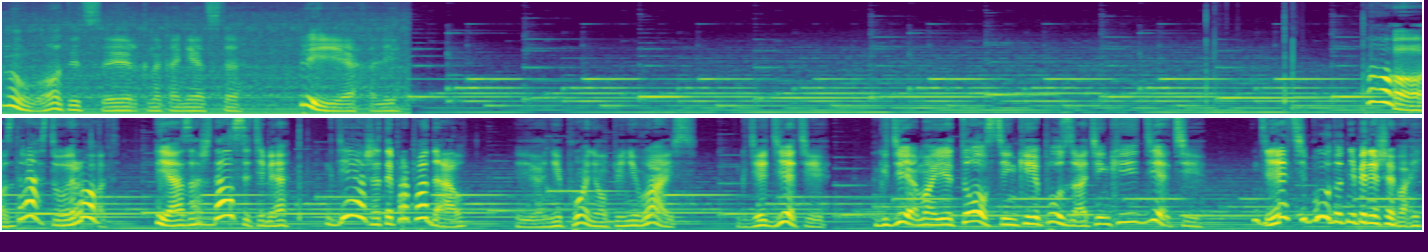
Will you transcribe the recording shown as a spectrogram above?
Ну вот и цирк, наконец-то. Приехали. О, здравствуй, Рот. Я заждался тебя. Где же ты пропадал? Я не понял, Пеннивайз. Где дети? Где мои толстенькие пузатенькие дети? Дети будут, не переживай.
